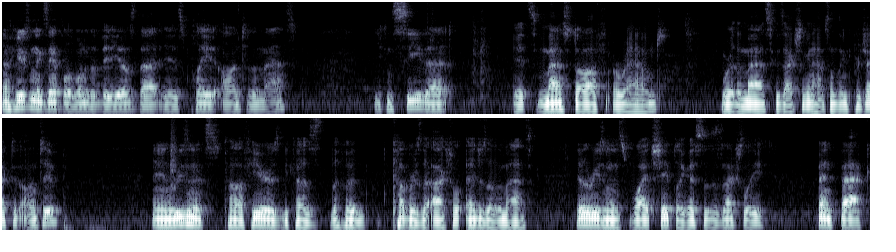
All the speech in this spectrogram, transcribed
Now here's an example of one of the videos that is played onto the mask. You can see that it's masked off around where the mask is actually going to have something projected onto. And the reason it's cut off here is because the hood covers the actual edges of the mask. The other reason is why it's shaped like this is it's actually bent back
